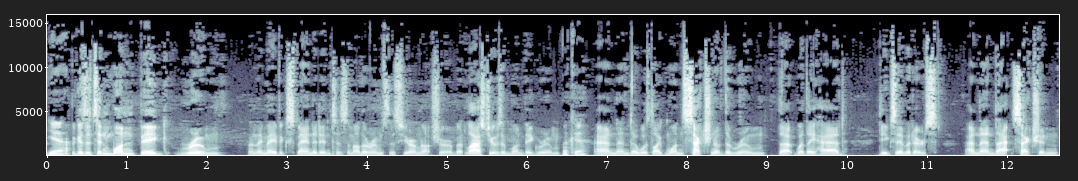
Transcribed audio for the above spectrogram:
Yeah. because it's in one big room and they may have expanded into some other rooms this year. I'm not sure, but last year it was in one big room, Okay. and then there was like one section of the room that where they had the exhibitors, and then that section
